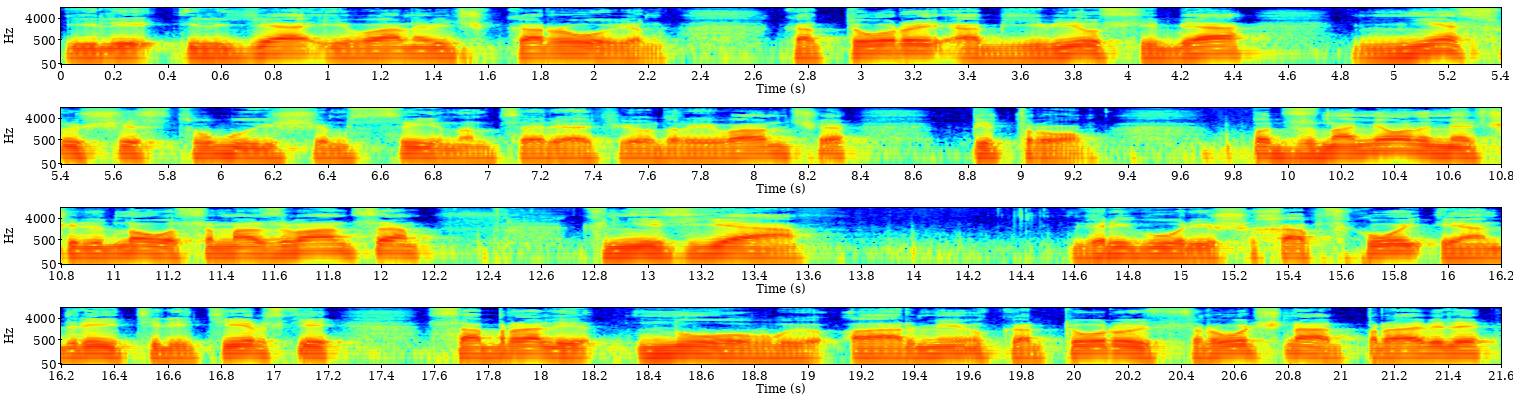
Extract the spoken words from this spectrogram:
или Илья Иванович Коровин, который объявил себя несуществующим сыном царя Федора Ивановича Петром. Под знаменами очередного самозванца князья Григорий Шаховской и Андрей Телетевский собрали новую армию, которую срочно отправили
